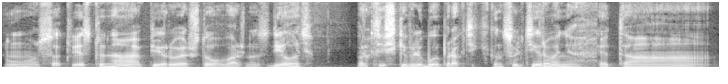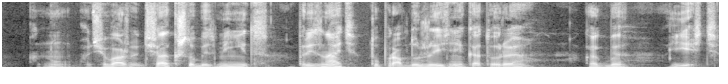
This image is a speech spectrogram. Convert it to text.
Ну, соответственно, первое, что важно сделать практически в любой практике консультирования, это ну, очень важно для человека, чтобы измениться, признать ту правду жизни, которая как бы есть.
